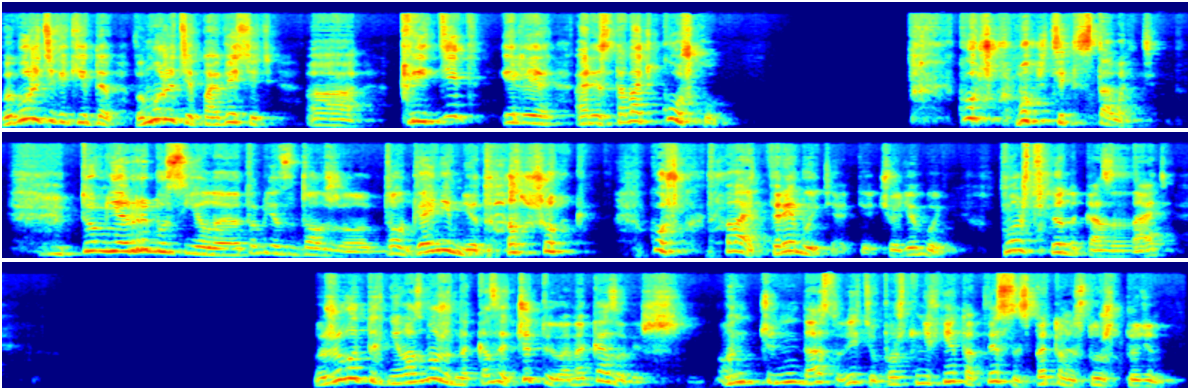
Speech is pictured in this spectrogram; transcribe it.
Вы можете какие-то, вы можете повесить э, кредит или арестовать кошку. Кошку можете арестовать. Ты у меня рыбу съела, а ты мне задолжала. Гони мне должок. Кошку давай, требуйте что-нибудь. Можете ее наказать. Но животных невозможно наказать. Что ты его наказываешь? Он ничего не даст. Видите, потому что у них нет ответственности, поэтому они служат людям.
